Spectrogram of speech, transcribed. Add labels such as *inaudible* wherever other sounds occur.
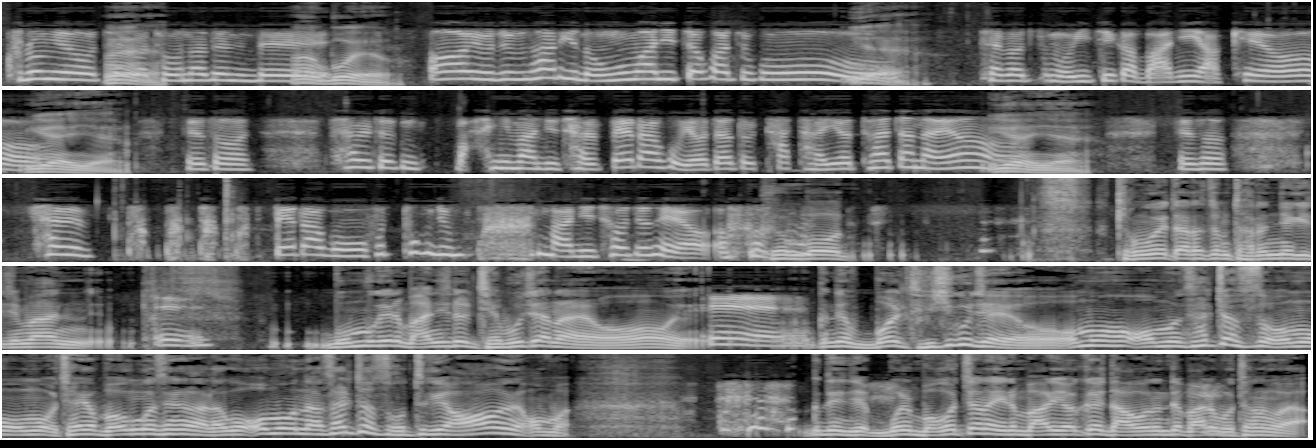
그럼요. 제가 네. 전화드는데 어, 뭐예요? 아, 요즘 살이 너무 많이 쪄가지고 예. 제가 좀 의지가 많이 약해요. 예, 예. 그래서 살 좀 많이 많이 잘 빼라고 여자들 다 다이어트 하잖아요. 예, 예. 그래서 살 팍팍팍팍 빼라고 후통 좀 팍 많이 쳐주세요. 그뭐 *laughs* 경우에 따라 좀 다른 얘기지만 네. 몸무게를 많이들 재보잖아요. 네. 근데 뭘 드시고 재요? 어머, 어머, 살쪘어. 어머, 어머. 자기가 먹은 거 생각 안 하고, 어머, 나 살쪘어. 어떻게, 아, 어머. *laughs* 근데 이제 뭘 먹었잖아. 이런 말이 여기까지 나오는데 말을 못 하는 거야.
